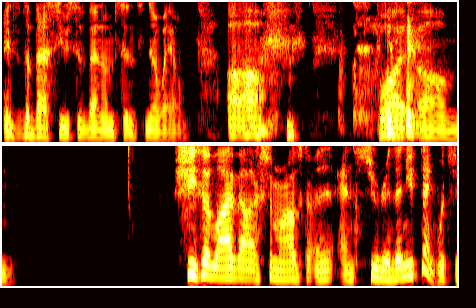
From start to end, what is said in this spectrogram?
it's the best use of Venom since No Way Home. Um, but um, she said live action Morales and sooner than you think, which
